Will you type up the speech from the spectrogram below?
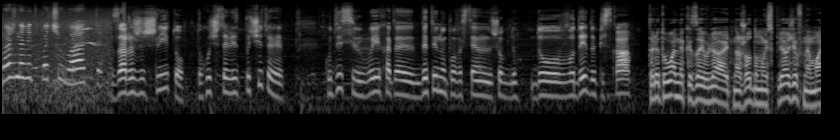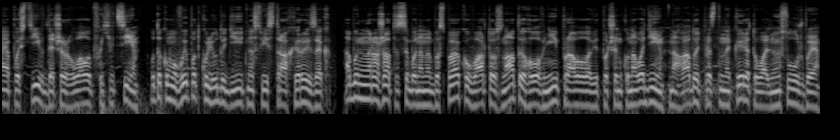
Можна відпочивати. Зараз же ж літо, то хочеться відпочити, кудись виїхати, дитину повезти, щоб до- до води, до піска. Та рятувальники заявляють, на жодному із пляжів немає постів, де чергували б фахівці. У такому випадку люди діють на свій страх і ризик. Аби не наражати себе на небезпеку, варто знати головні правила відпочинку на воді, нагадують представники рятувальної служби.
